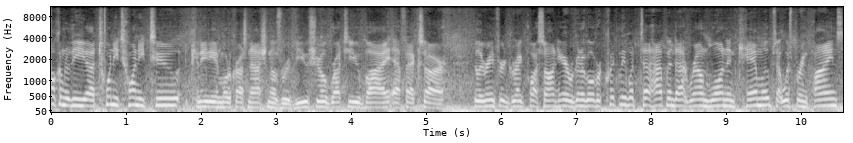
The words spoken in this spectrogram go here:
Welcome to the uh, 2022 Canadian Motocross Nationals Review Show brought to you by FXR. Billy Rainford, Greg Poisson here. We're going to go over quickly what uh, happened at round one in Kamloops at Whispering Pines.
